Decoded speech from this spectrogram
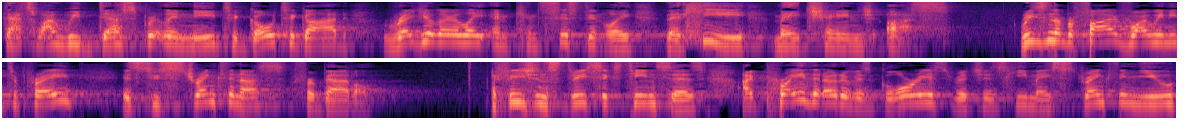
That's why we desperately need to go to God regularly and consistently that He may change us. Reason number five why we need to pray is to strengthen us for battle. Ephesians 3:16 says, "I pray that out of his glorious riches he may strengthen you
